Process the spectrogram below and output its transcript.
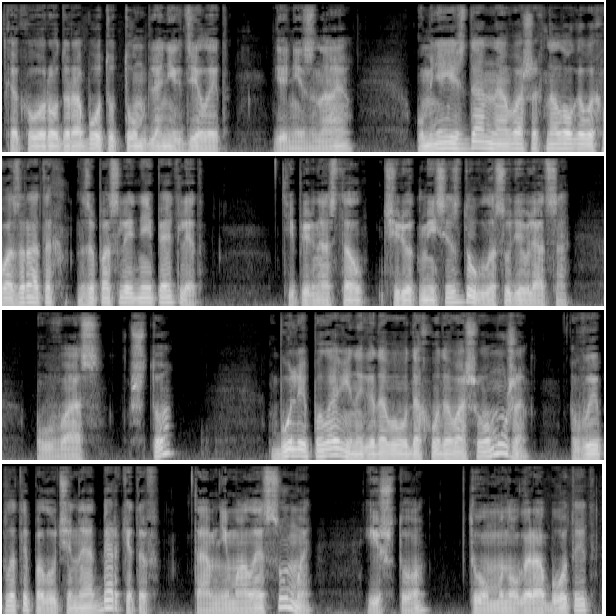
Какого рода работу Том для них делает? Я не знаю. У меня есть данные о ваших налоговых возвратах за последние пять лет. Теперь настал черед миссис Дуглас удивляться. У вас что? Более половины годового дохода вашего мужа — выплаты, полученные от Беркетов. Там немалые суммы. И что? Том много работает —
